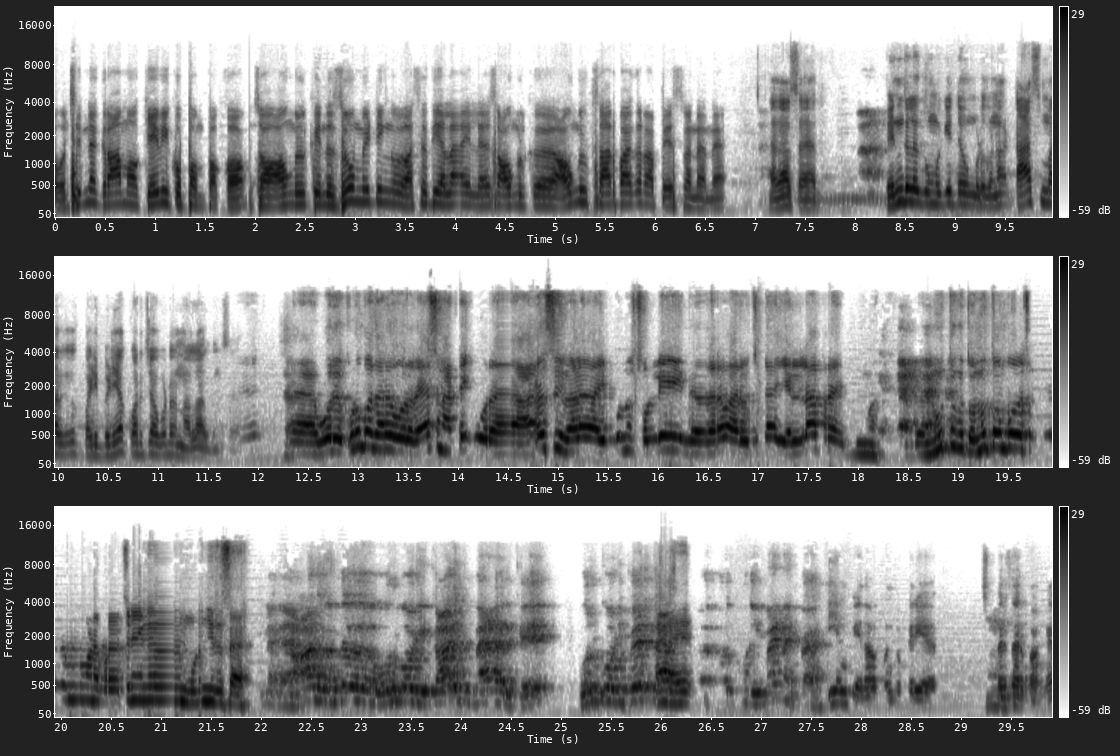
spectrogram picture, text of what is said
ஒரு சின்ன கிராமம் கேவி குப்பம் பக்கம். சோ அவங்களுக்கு இந்த ஜூம் மீட்டிங் வசதி எல்லாம் இல்ல. சோ அவங்களுக்கு அவங்களுக்கு சார்பாக நான் பேசுறேன் நானு. அதான் சார். பெண்களுக்கு முக்கியத்துவம் கொடுக்கணும். டாஸ்மார்க்கு படிப்படியா குறைச்சா கூட நல்லா இருக்கும் சார். ஒரு குடும்பத்தார ஒரு ரேஷன் அட்டைக்கு ஒரு அரசு வேலை வாய்ப்புன்னு சொல்லி இந்த தடவை அறிவிச்சுட்டா எல்லா நூத்துக்கு தொண்ணூத்தி ஒன்பது சதவீதமான பிரச்சனைகள் முடிஞ்சிடும் சார். இல்ல, நாடு வந்து ஒரு கோடி காடுக்கு மேல இருக்கு. ஒரு கோடி பேருக்கு இப்ப டிஎம்கே தான் கொஞ்சம் பெரிய பெருசா இருப்பாங்க.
